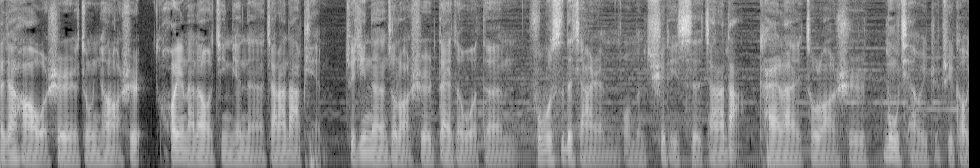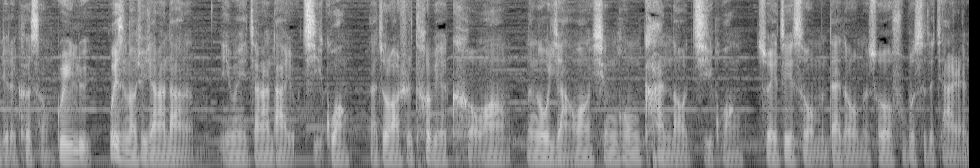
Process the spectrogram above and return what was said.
大家好，我是周文强老师，欢迎来到今天的加拿大篇。最近呢，周老师带着我的福布斯的家人，我们去了一次加拿大，开了周老师目前为止最高级的课程——规律。为什么要去加拿大呢？因为加拿大有极光，那周老师特别渴望能够仰望星空，看到极光，所以这次我们带着我们所有福布斯的家人，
